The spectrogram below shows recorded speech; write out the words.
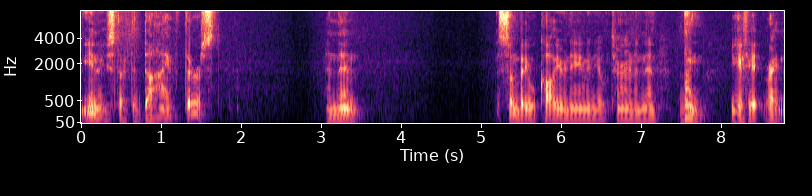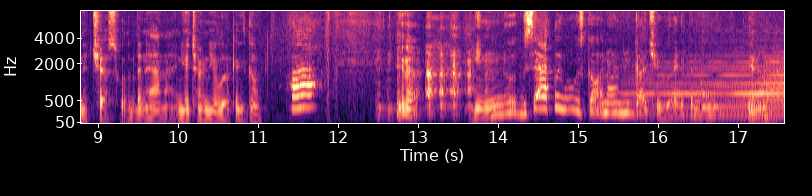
you know, you start to die of thirst. And then somebody will call your name and you'll turn and then boom, you get hit right in the chest with a banana. And you turn, and you look and he's going, ah. you know, he knew exactly what was going on. He got you right at the moment, you know.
